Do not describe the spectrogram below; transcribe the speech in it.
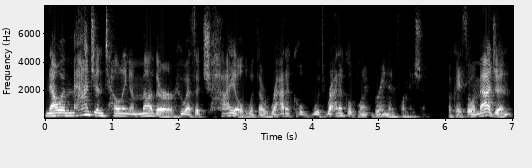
now imagine telling a mother who has a child with a radical with radical brain inflammation. Okay, so imagine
